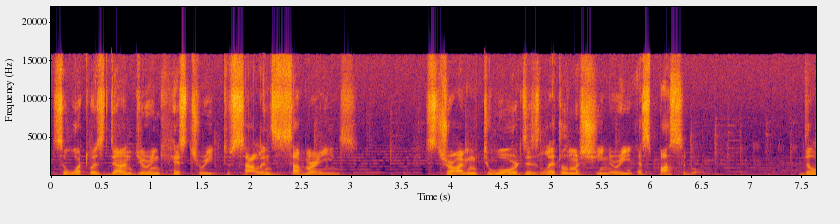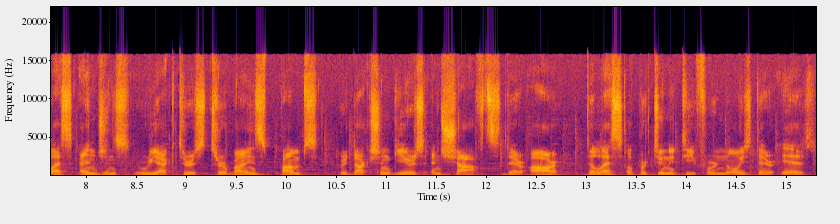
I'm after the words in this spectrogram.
So what was done during history to silence submarines? Striving towards as little machinery as possible. The less engines, reactors, turbines, pumps, reduction gears and shafts there are, the less opportunity for noise there is.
